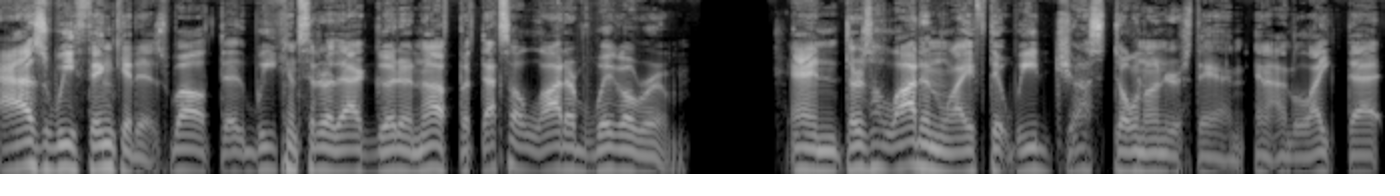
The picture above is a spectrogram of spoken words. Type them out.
as we think it is, well, we consider that good enough, but that's a lot of wiggle room. And there's a lot in life that we just don't understand. And I like that.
